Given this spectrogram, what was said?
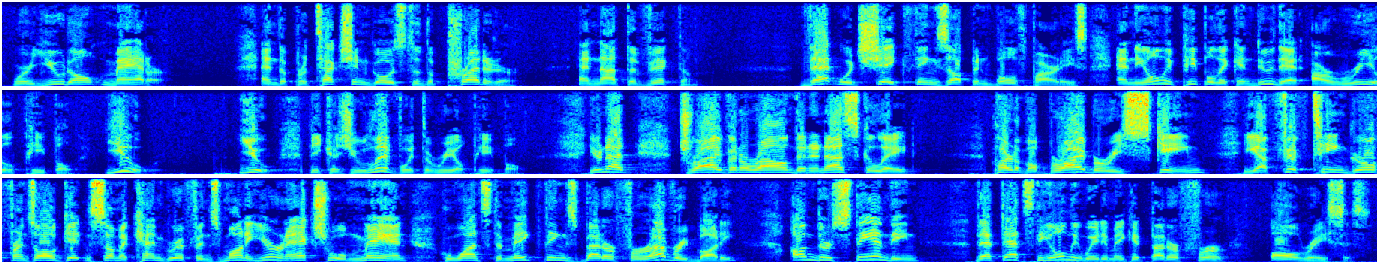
where you don't matter and the protection goes to the predator and not the victim. That would shake things up in both parties. And the only people that can do that are real people. You. You. Because you live with the real people. You're not driving around in an Escalade, part of a bribery scheme. You got 15 girlfriends all getting some of Ken Griffin's money. You're an actual man who wants to make things better for everybody, understanding that that's the only way to make it better for all races.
